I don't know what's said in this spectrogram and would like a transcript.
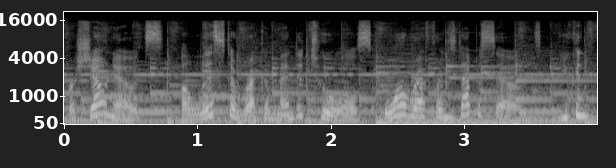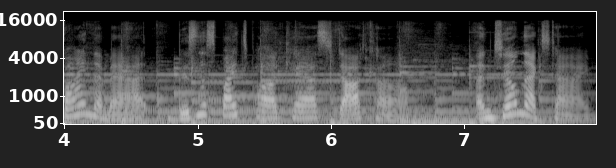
For show notes, a list of recommended tools, or referenced episodes, you can find them at businessbitespodcast.com. Until next time.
